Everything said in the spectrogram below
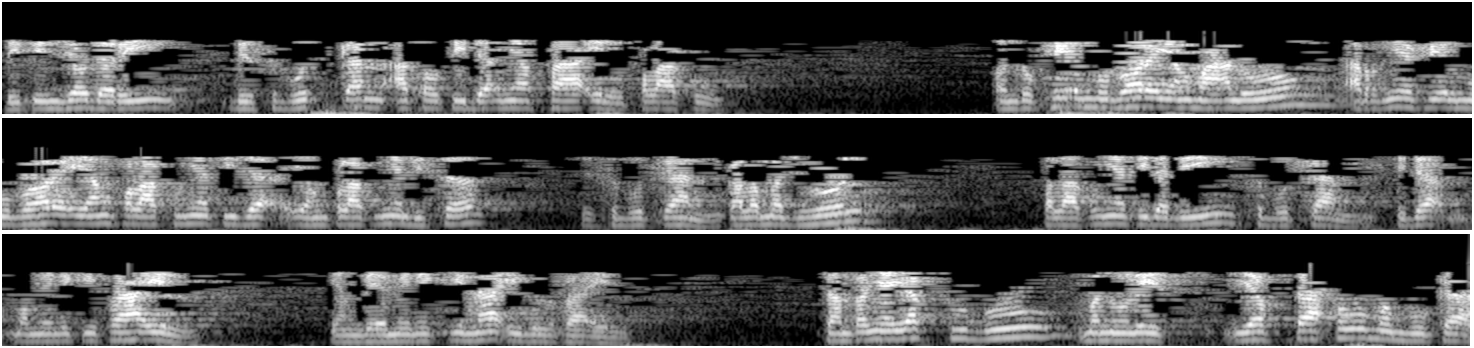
Ditinjau dari disebutkan atau tidaknya fa'il pelaku. Untuk fi'il mudhari yang ma'lum, artinya fi'il mudhari yang pelakunya tidak yang pelakunya bisa disebutkan. Kalau majhul, pelakunya tidak disebutkan, tidak memiliki fa'il yang dia miliki naibul fa'il. Contohnya yaktubu menulis, yaftahu membuka,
